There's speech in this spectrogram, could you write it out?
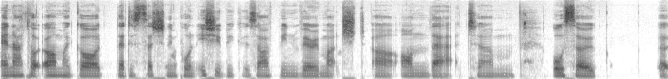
And I thought, oh my God, that is such an important issue because I've been very much uh, on that. Um, also, uh,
